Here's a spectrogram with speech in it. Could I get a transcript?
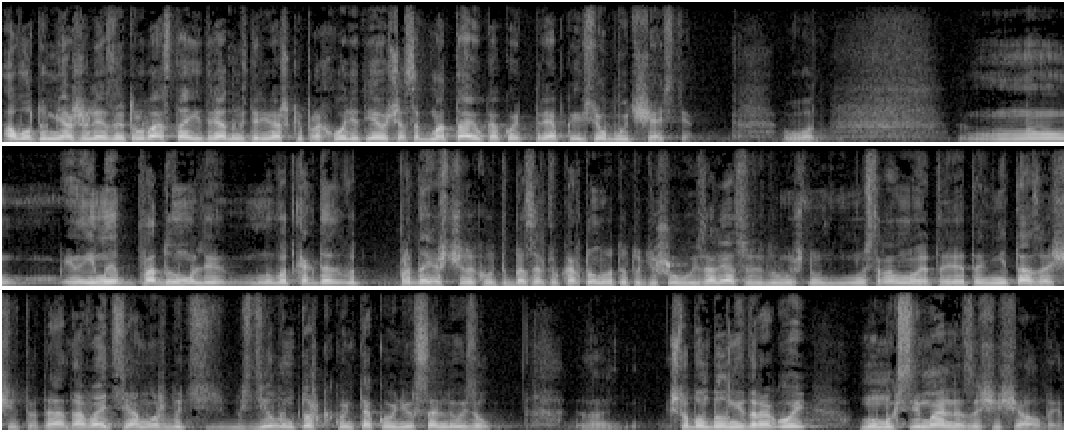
А вот у меня железная труба стоит, рядом с деревяшкой проходит, я его сейчас обмотаю какой-то тряпкой, и все будет счастье. Вот. Ну, и мы подумали, ну вот когда вот продаешь человеку вот базальтовый картон, вот эту дешевую изоляцию, и думаешь, ну, ну все равно это, это не та защита, да, давайте, а может быть, сделаем тоже какой-нибудь такой универсальный узел, э, чтобы он был недорогой, но максимально защищал бы.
